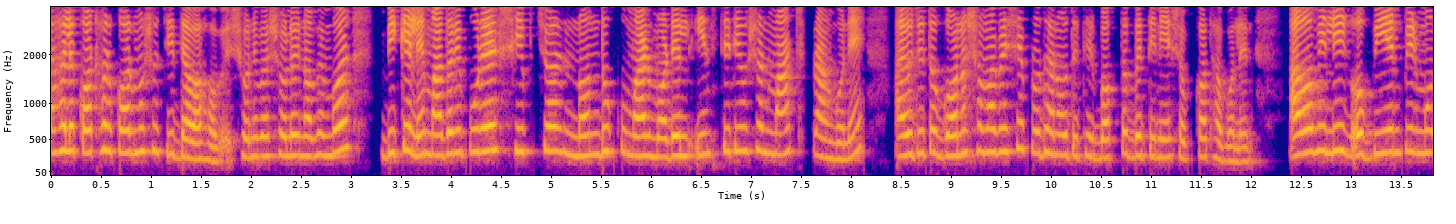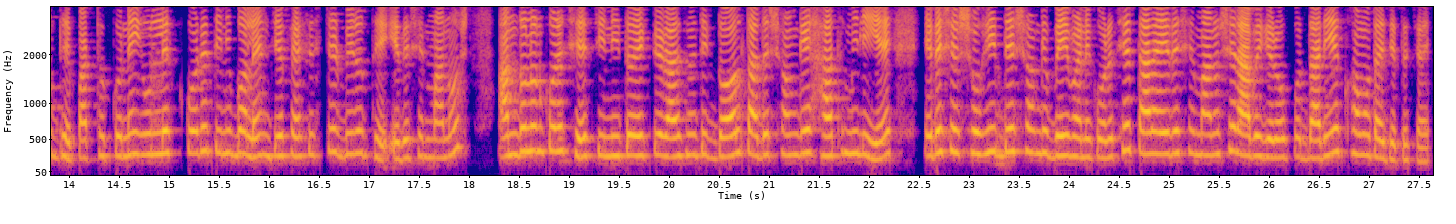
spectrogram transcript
তাহলে কঠোর কর্মসূচি দেওয়া হবে। শনিবার ষোলোই নভেম্বর বিকেলে মাদারীপুরের শিবচর নন্দকুমার মডেল ইনস্টিটিউশন মাঠ প্রাঙ্গণে আয়োজিত গণসমাবেশে প্রধান অতিথির বক্তব্যে তিনি এসব কথা বলেন। আওয়ামী লীগ ও বিএনপির মধ্যে পার্থক্য নেই উল্লেখ করে তিনি বলেন যে ফ্যাসিস্টের বিরুদ্ধে এদেশের মানুষ আন্দোলন করেছে, চিহ্নিত একটি রাজনৈতিক দল তাদের সঙ্গে হাত মিলিয়ে এদেশের শহীদদের সঙ্গে বেইমানি করেছে, তারা এদেশের মানুষের আবেগের ওপর দাঁড়িয়ে ক্ষমতায় যেতে চায়।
